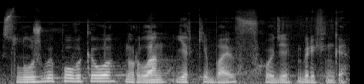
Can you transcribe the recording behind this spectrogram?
службы по ВКО Нурлан Еркибаев в ходе брифинга.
